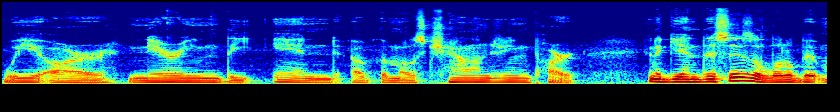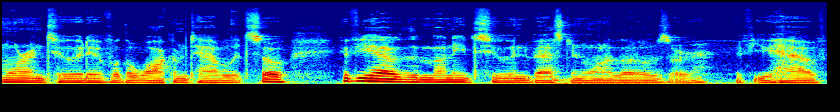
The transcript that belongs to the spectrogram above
we are nearing the end of the most challenging part. And again, this is a little bit more intuitive with a Wacom tablet. So if you have the money to invest in one of those, or if you have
